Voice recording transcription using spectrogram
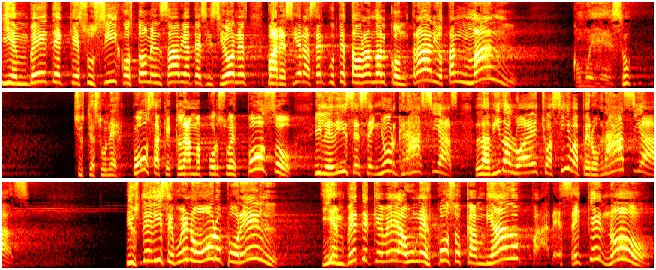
y en vez de que sus hijos tomen sabias decisiones, pareciera ser que usted está orando al contrario, tan mal. ¿Cómo es eso? Si usted es una esposa que clama por su esposo y le dice, Señor, gracias, la vida lo ha hecho así, va, pero gracias. Y usted dice, bueno, oro por él. Y en vez de que vea a un esposo cambiado, parece que no.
